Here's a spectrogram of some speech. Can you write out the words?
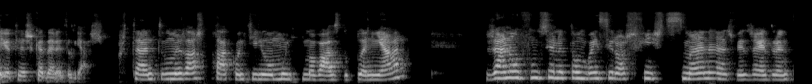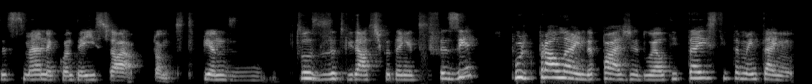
e outras cadeiras, aliás. Portanto, mas lá está, continua muito numa base do planear. Já não funciona tão bem ser aos fins de semana, às vezes já é durante a semana, quanto a isso já, pronto, depende de todas as atividades que eu tenha de fazer. Porque para além da página do Healthy Tasty, também tenho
